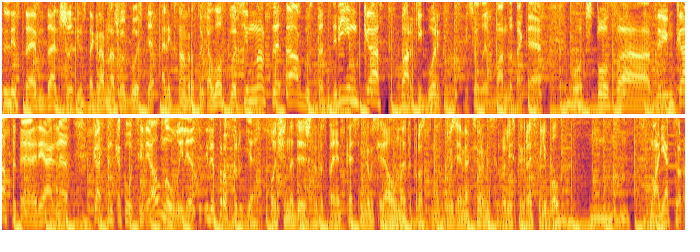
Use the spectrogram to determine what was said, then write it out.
Листаем дальше инстаграм нашего гостя Александра Соколовского. 17 августа. Dreamcast в парке Горького. Веселая банда такая. Вот. Что за Dreamcast? Это реально кастинг какого-то сериала нового или, или просто другие? Очень надеюсь, что это станет кастингом сериала, но это просто мы с друзьями-актерами собрались поиграть в волейбол. Mm-hmm. Ну, они актеры.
